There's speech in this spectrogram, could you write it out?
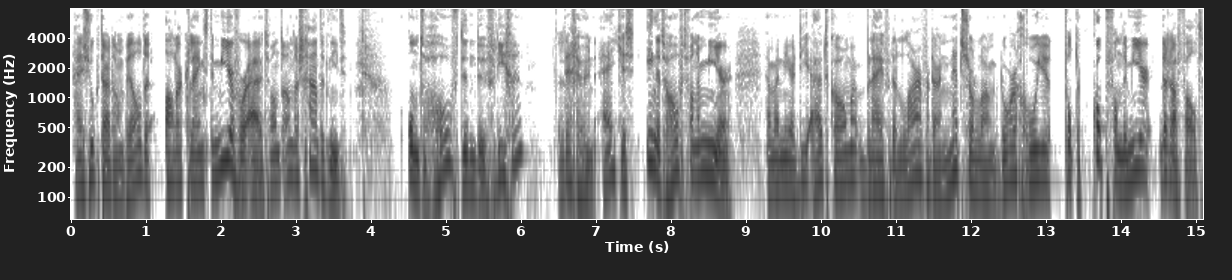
Hij zoekt daar dan wel de allerkleinste mier voor uit, want anders gaat het niet. Onthoofdende vliegen, leggen hun eitjes in het hoofd van een mier. En wanneer die uitkomen, blijven de larven daar net zo lang doorgroeien... tot de kop van de mier eraf valt.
